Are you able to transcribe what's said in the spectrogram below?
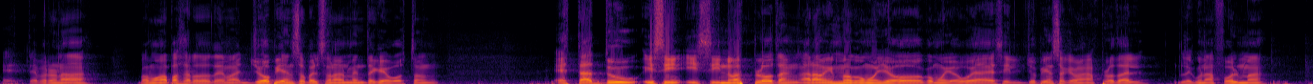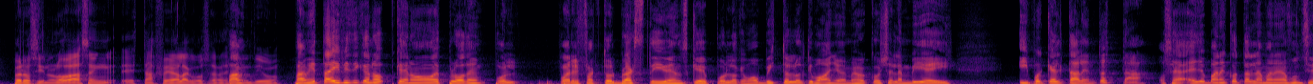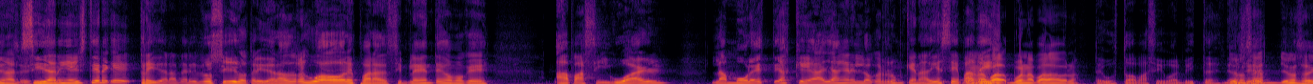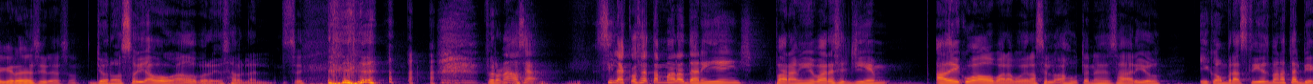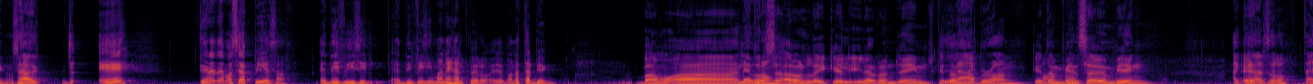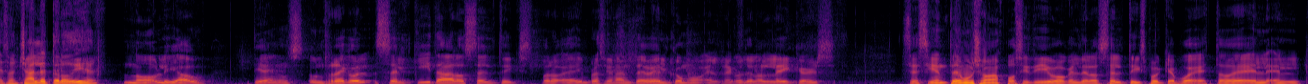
Este, pero nada, vamos a pasar a otro tema. Yo pienso personalmente que Boston está due y si, y si no explotan ahora mismo como yo, como yo voy a decir, yo pienso que van a explotar de alguna forma. Pero si no lo hacen, está fea la cosa, definitivo. Para mí está difícil que no, que no exploten por, por el factor Brad Stevens, que por lo que hemos visto en los últimos años es el mejor coach de la NBA. Y porque el talento está. O sea, ellos van a encontrar la manera de funcionar. Sí, si sí, Danny sí. Ainge tiene que tradear a Terry Rozier o tradear a otros jugadores para simplemente como que apaciguar las molestias que hayan en el locker room que nadie sepa Buena, de. pa- buena palabra. Te gustó apaciguar, ¿viste? Yo no, sé, yo no sé qué quiere decir eso. yo no soy abogado, pero yo sé hablar. Sí. Pero nada, o sea, si las cosas están malas, Danny Ainge, para mí me parece el GM adecuado para poder hacer los ajustes necesarios. Y con Brad Stevens van a estar bien. O sea, es, tiene demasiadas piezas. Es difícil, es difícil manejar, pero ellos van a estar bien. Vamos a LeBron. entonces a los Lakers y LeBron James, que también, LeBron. que también se ven bien. Hay que eh, dárselo. Tyson Charles, te lo dije. No, obligado. Tienen un, un récord cerquita a los Celtics, pero es impresionante ver como el récord de los Lakers se siente mucho más positivo que el de los Celtics, porque pues esto es el, el,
